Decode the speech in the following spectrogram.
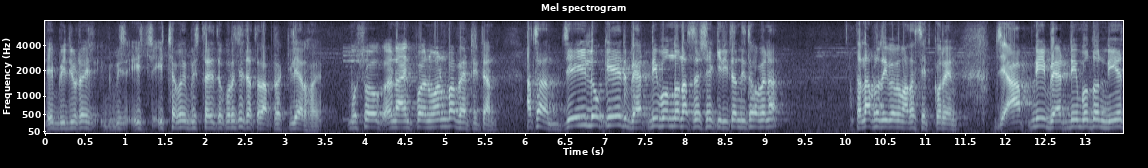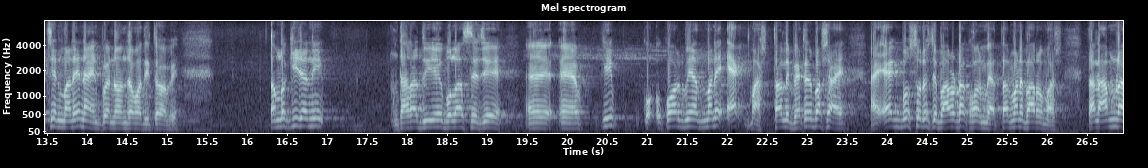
এই ভিডিওটা ইচ- ইচ- ইচ্ছা করে বিস্তারিত করেছি যাতে আপনার ক্লিয়ার হয়। মূসক নাইন পয়েন্ট ওয়ান বা ভ্যাট রিটার্ন আচ্ছা যেই লোকের ভ্যাট নিবন্ধন আছে, সে কি রিটার্ন দিতে হবে না? তাহলে আপনারা এইভাবে মাথা সেট করেন যে আপনি ব্যাট নিবন্ধন নিয়েছেন মানে নাইন পয়েন্ট ওয়ান জমা দিতে হবে। আমরা কি জানি, ধারা দুয়ে বলা আছে যে কর মেয়াদ মানে এক মাস। তাহলে ভ্যাটের বাসায় এক বছর হচ্ছে বারোটা কর মেয়াদ, তার মানে বারো মাস। তাহলে আমরা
